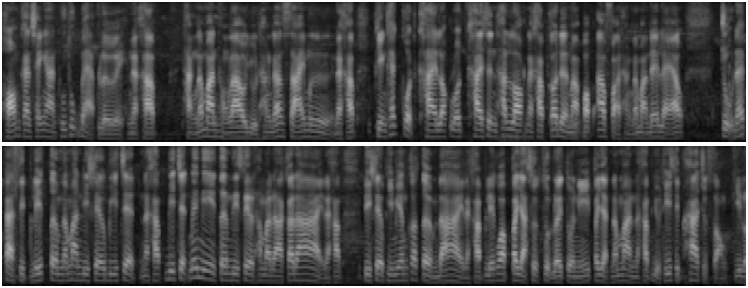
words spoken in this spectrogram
พร้อมการใช้งานทุกๆแบบเลยนะครับ ถังน้ำมันของเราอยู่ทางด้านซ้ายมือนะครับ เพียงแค่กดคลายล็อกรถคลายเซ็นทรัลล็อกนะครับ ก็เดินมาป๊อปอัพฝาถังน้ำมันได้แล้ว จุได้ 80 ลิตร เติมน้ำมันดีเซล B7 นะครับ B7 ไม่มีเติมดีเซลธรรมดาก็ได้นะครับ ดีเซลพรีเมียมก็เติมได้นะครับ เรียกว่าประหยัดสุดๆเลยตัวนี้ ประหยัดน้ำมันนะครับ อยู่ที่ 15.2 กิโล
